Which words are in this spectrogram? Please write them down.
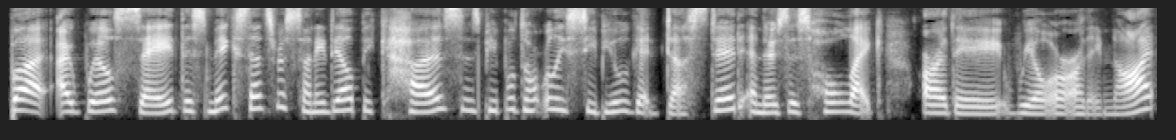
But I will say this makes sense for Sunnydale because since people don't really see people get dusted and there's this whole like, are they real or are they not?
